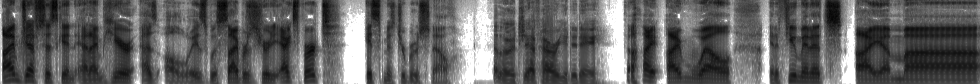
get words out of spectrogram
I'm Jeff Siskind, and I'm here, as always, with cybersecurity expert. It's Mr. Bruce Snell. Hello, Jeff. How are you today? I, I'm well. In a few minutes, I am. Uh,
